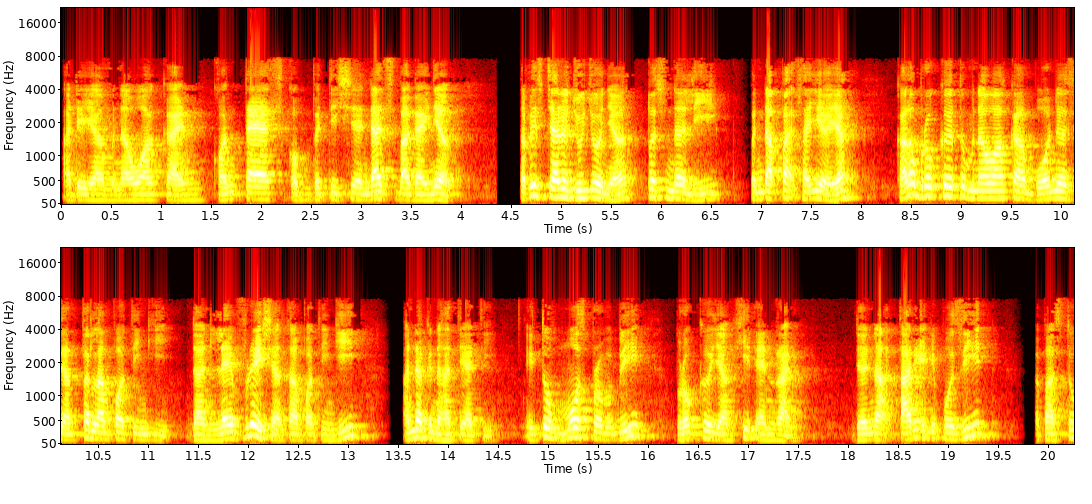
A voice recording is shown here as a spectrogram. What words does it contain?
ada yang menawarkan contest, competition dan sebagainya. Tapi secara jujurnya, personally, pendapat saya ya, kalau broker tu menawarkan bonus yang terlampau tinggi dan leverage yang terlampau tinggi, anda kena hati-hati. Itu most probably broker yang hit and run. Dia nak tarik deposit, lepas tu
